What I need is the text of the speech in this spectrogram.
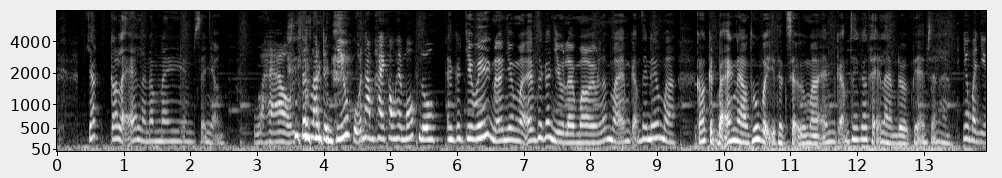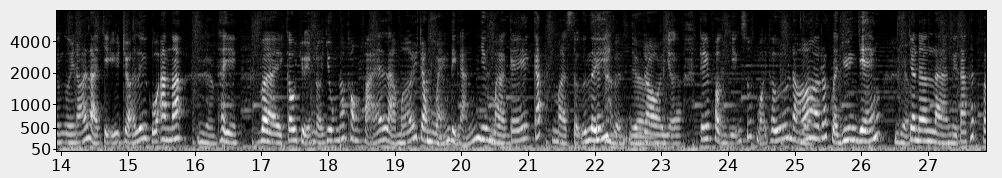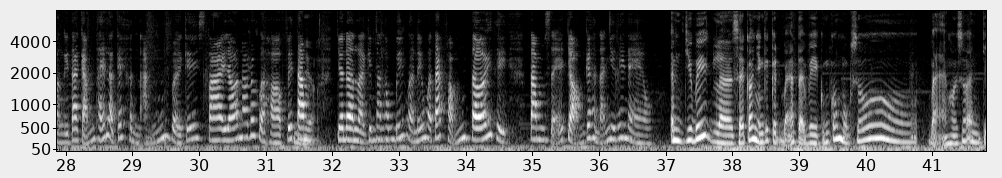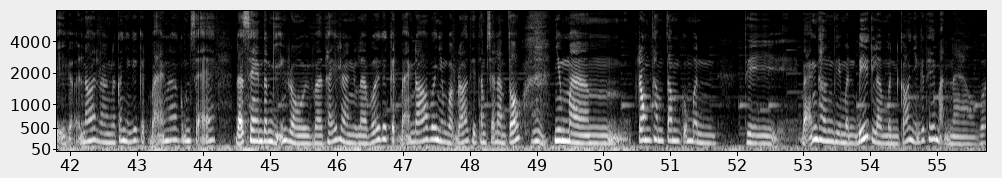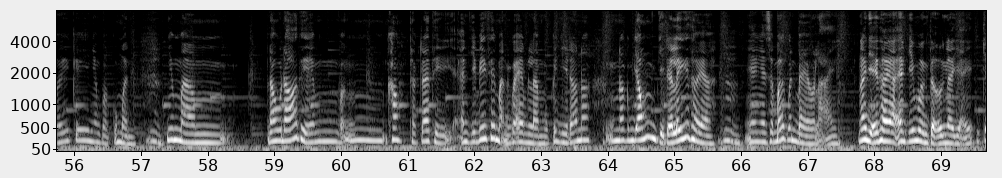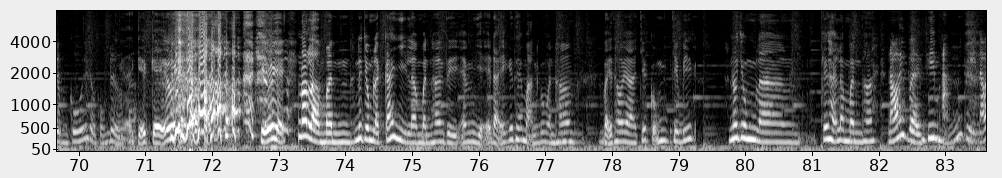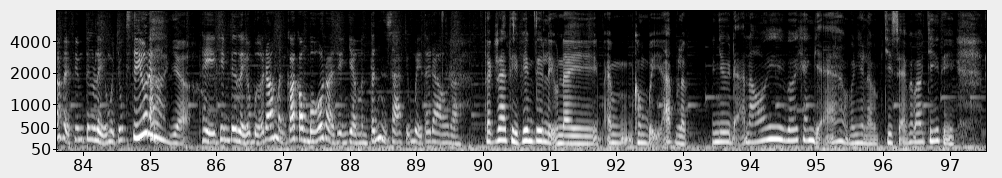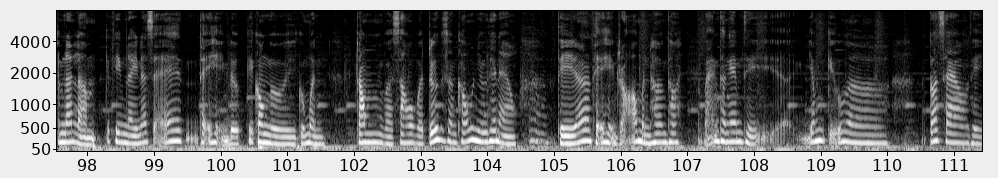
chắc có lẽ là năm nay em sẽ nhận Wow, tức là trình chiếu của năm 2021 luôn. em cũng chưa biết nữa nhưng mà em thấy có nhiều lời mời lắm mà em cảm thấy nếu mà có kịch bản nào thú vị thật sự mà em cảm thấy có thể làm được thì em sẽ làm Nhưng mà nhiều người nói là chị trợ lý của anh á Dạ. thì về câu chuyện nội dung nó không phải là mới trong Dạ. mảng điện ảnh nhưng mà Dạ. cái cách mà xử lý hành, rồi- ờ, cái phần diễn xuất mọi thứ nó Dạ. rất là duyên dáng Dạ. cho nên là người ta thích và người ta cảm thấy là cái hình ảnh về cái style đó nó rất là hợp với tâm Dạ. cho nên là kim thanh không biết là nếu mà tác phẩm tới thì tâm sẽ chọn cái hình ảnh như thế nào em chưa biết là sẽ có những cái kịch bản tại vì cũng có một số bạn hoặc số anh chị gửi nói rằng là có những cái kịch bản nó cũng sẽ đã xem tâm diễn rồi và thấy rằng là với cái kịch bản đó với nhân vật đó thì tâm sẽ làm tốt ừ. nhưng mà trong thâm tâm của mình thì bản thân thì mình biết là mình có những cái thế mạnh nào với cái nhân vật của mình Ừ. nhưng mà đâu đó thì em vẫn không. Thật ra thì em chỉ biết thế mạnh của em là một cái gì đó nó nó cũng giống chị trợ lý thôi à. Ừ. nha nha sẽ bớt bánh bèo lại. Nói vậy thôi à em chỉ mường tượng là vậy. Trùm cuối rồi cũng được á. kiểu kiểu. Kiểu vậy. Nó là mình nói chung là cái gì là mình hơn thì em dễ đẩy cái thế mạnh của mình hơn. Vậy thôi à chứ cũng chưa biết. Nói chung là cứ hãy là mình thôi. Nói về phim ảnh thì nói về phim tư liệu một chút xíu đi. À, dạ. Thì phim tư liệu bữa đó mình có công bố rồi thì giờ mình tính làm sao chuẩn bị tới đâu rồi? Thật ra thì phim tư liệu này em không bị áp lực. Như đã nói với khán giả và như là chia sẻ với báo chí thì em nói là cái phim này nó sẽ thể hiện được cái con người của mình trong và sau và trước sân khấu như thế nào. Ừ. thì nó thể hiện rõ mình hơn thôi. Bản thân em thì ờ, giống kiểu ờ, có sao thì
